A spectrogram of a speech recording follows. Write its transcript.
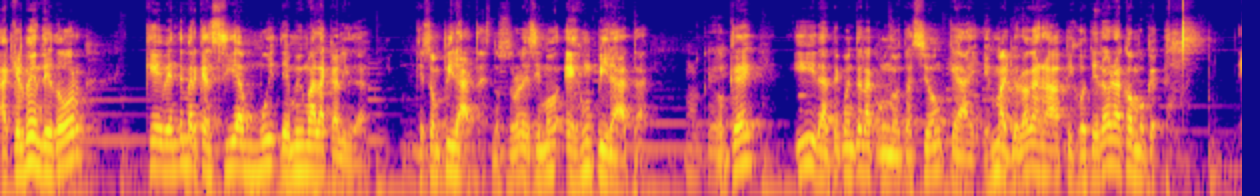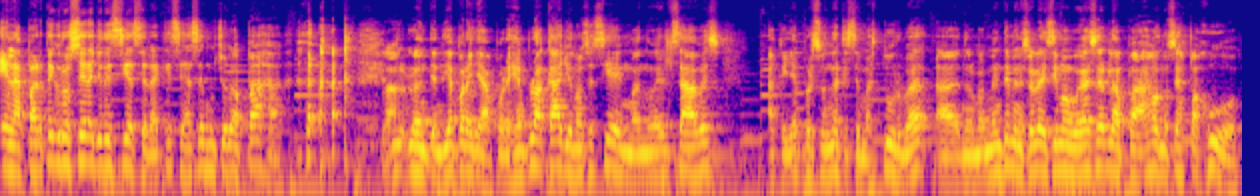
aquel vendedor que vende mercancía muy de muy mala calidad que son piratas nosotros le decimos es un pirata Ok. ¿ok? Y date cuenta de la connotación que hay. Es más, yo lo agarraba pijotero, ahora como que en la parte grosera yo decía, ¿será que se hace mucho la paja? Claro. lo, lo entendía por allá. Por ejemplo, acá, yo no sé si en Manuel sabes, aquella persona que se masturba, ah, normalmente en Venezuela decimos voy a hacer la paja o no seas pajugo.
